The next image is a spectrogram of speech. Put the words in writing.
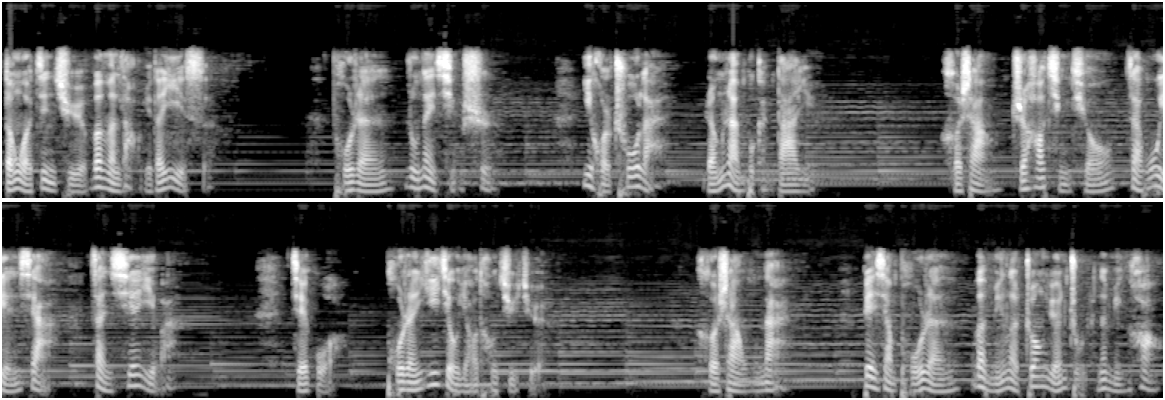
等我进去问问老爷的意思。”仆人入内请示，一会儿出来，仍然不肯答应。和尚只好请求在屋檐下暂歇一晚，结果仆人依旧摇头拒绝。和尚无奈，便向仆人问明了庄园主人的名号，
